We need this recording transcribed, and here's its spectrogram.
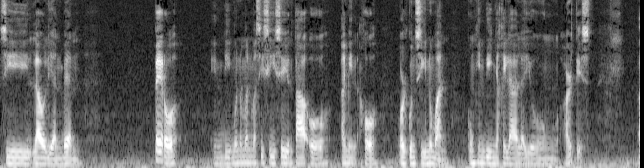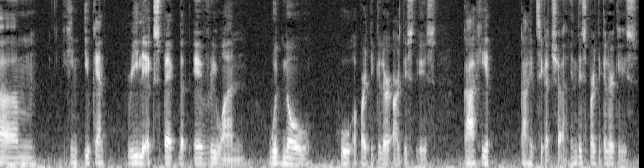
Si Lao Lian Ben. Pero, hindi mo naman masisisi yung tao, I mean, ako, or kung sino man, kung hindi niya kilala yung artist. Um, you can't really expect that everyone would know who a particular artist is kahit kahit sikat siya. In this particular case,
